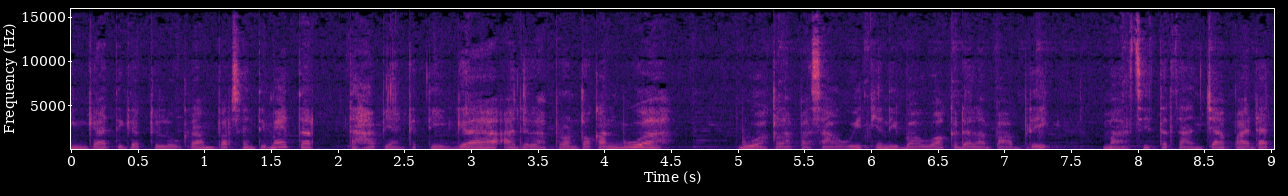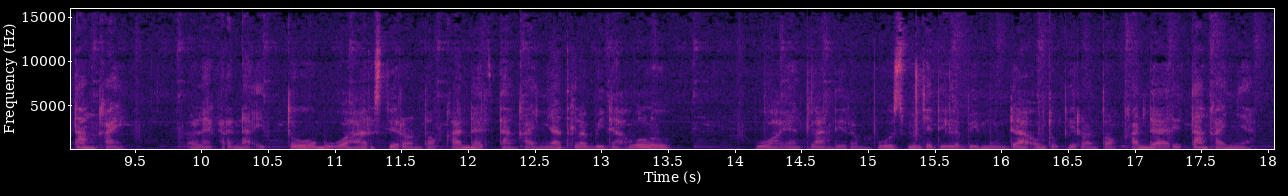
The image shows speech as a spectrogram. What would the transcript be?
hingga 3 kg per cm. Tahap yang ketiga adalah perontokan buah. Buah kelapa sawit yang dibawa ke dalam pabrik masih tertancap pada tangkai. Oleh karena itu, buah harus dirontokkan dari tangkainya terlebih dahulu. Buah yang telah direbus menjadi lebih mudah untuk dirontokkan dari tangkainya.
